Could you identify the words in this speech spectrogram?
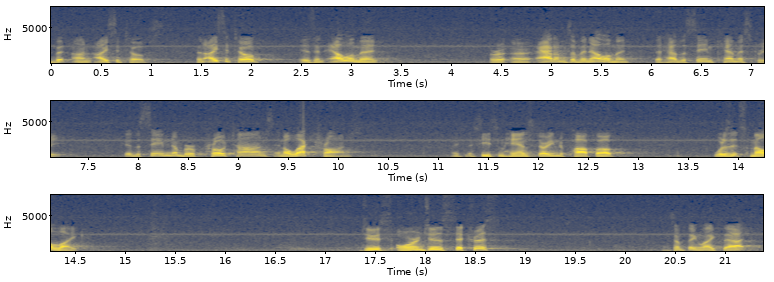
Bit on isotopes. An isotope is an element, or, or, atoms of an element, that have the same chemistry. They have the same number of protons and electrons. I, I see some hands starting to pop up. What does it smell like? Juice, oranges, citrus? Something like that.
